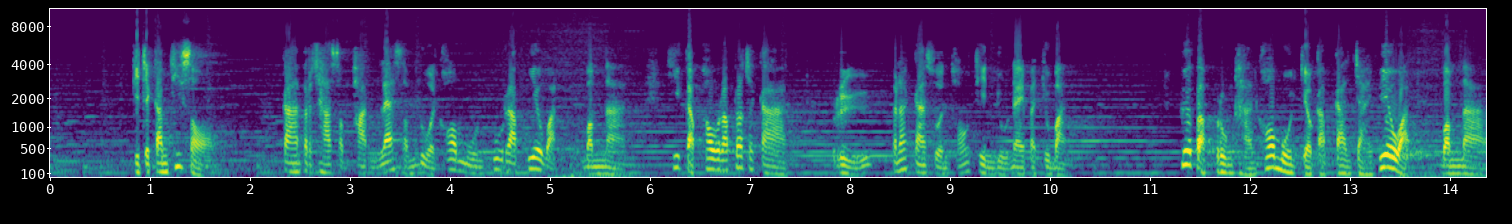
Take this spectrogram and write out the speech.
92.4%กิจกรรมที่ 2 การประชาสัมพันธ์และสำรวจข้อมูลผู้รับเบี้ยหวัดบำนาญ ที่กลับเข้ารับราชการ หรือพนักงานส่วนท้องถิ่นอยู่ในปัจจุบัน เพื่อปรับปรุงฐานข้อมูลเกี่ยวกับการจ่ายเบี้ยหวัดบำนาญ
